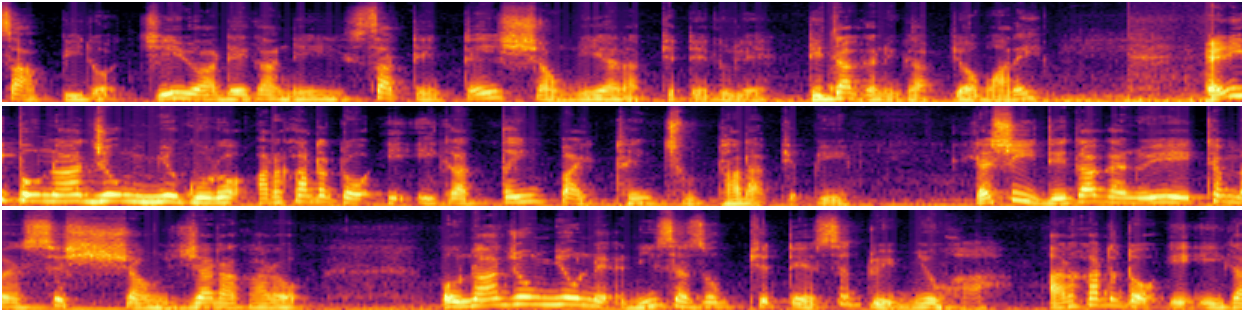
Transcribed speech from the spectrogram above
စပြီးတော့ကြေးရွာတွေကနေစတင်တင်းရှောင်နေရတာဖြစ်တယ်လို့လေဒေသခံတွေကပြောပါတယ်အဲ့ဒီပုံနာကျုံမြို့ကိုတော့အရခတ်တော် AA ကသိမ့်ပိုက်ထိန်းချုပ်ထားတာဖြစ်ပြီးလက်ရှိဒေသခံတွေထပ်မံဆစ်ရှောင်ရတာကတော့ပုံနာကျုံမြို့နဲ့အနီးဆက်ဆုံးဖြစ်တဲ့စစ်တွေမြို့ဟာအရခတ်တော် AA က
